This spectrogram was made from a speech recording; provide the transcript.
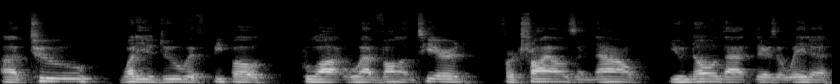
uh, to what do you do with people who are who have volunteered for trials and now you know that there's a way to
